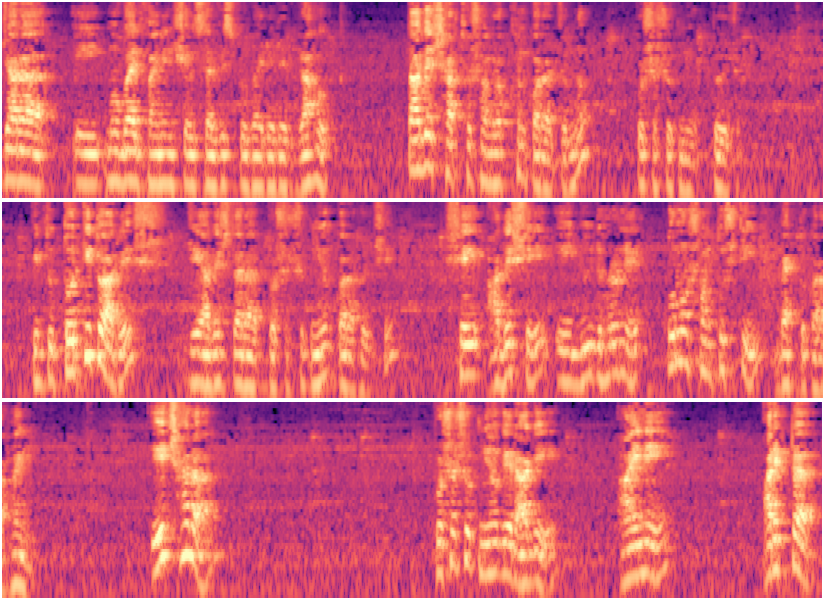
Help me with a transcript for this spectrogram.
যারা এই মোবাইল ফাইন্যান্সিয়াল সার্ভিস প্রোভাইডারের গ্রাহক, তাদের স্বার্থ সংরক্ষণ করার জন্য প্রশাসক নিয়োগ প্রয়োজন। কিন্তু তর্কিত আদেশ, যে আদেশ দ্বারা প্রশাসক নিয়োগ করা হয়েছে, সেই আদেশে এই দুই ধরনের কোনো সন্তুষ্টি ব্যক্ত করা হয়নি। এছাড়া প্রশাসক নিয়োগের আগে আইনে আরেকটা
